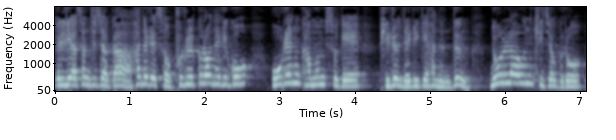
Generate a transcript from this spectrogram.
엘리야 선지자가 하늘에서 불을 끌어내리고 오랜 가뭄 속에 비를 내리게 하는 등 놀라운 기적으로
